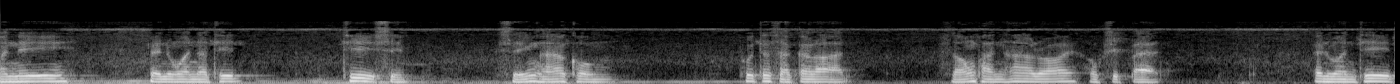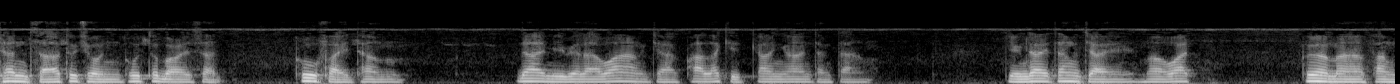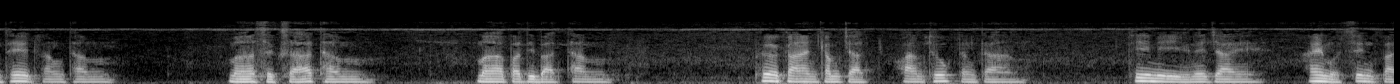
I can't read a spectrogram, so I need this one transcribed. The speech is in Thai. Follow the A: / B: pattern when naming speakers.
A: วันนี้เป็นวันอาทิตย์ที่สิบสิงหาคม พุทธศักราช 2568 เป็นวันที่ท่านสาธุชนพุทธบริษัท ผู้ใฝ่ธรรม ได้มีเวลาว่างจากภารกิจการงานต่างๆ จึงได้ตั้งใจมาวัด เพื่อมาฟังเทศฟังธรรม มาศึกษาธรรม มาปฏิบัติธรรม เพื่อการกำจัดความทุกข์ต่างๆ ที่มีอยู่ในใจให้หมดสิ้นไป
